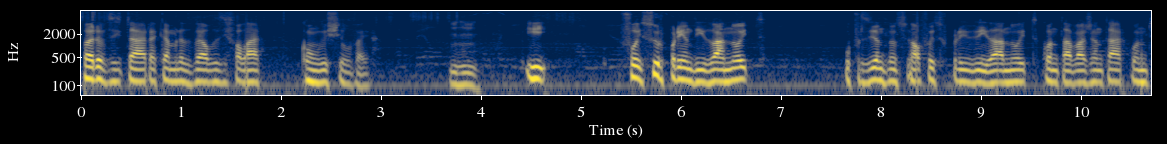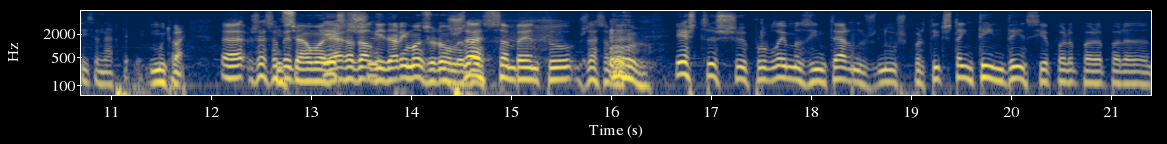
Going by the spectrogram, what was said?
para visitar a Câmara de Velas e falar com Luís Silveira. Uhum. E foi surpreendido à noite o Presidente Nacional foi surpreendido à noite quando estava a jantar com a notícia na RTP. Muito bem. Uh, Isso Bento, é uma estes, guerra de Alguidar e Manjerona. José Sambento, José Sambento, estes problemas internos nos partidos têm tendência para, para, para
